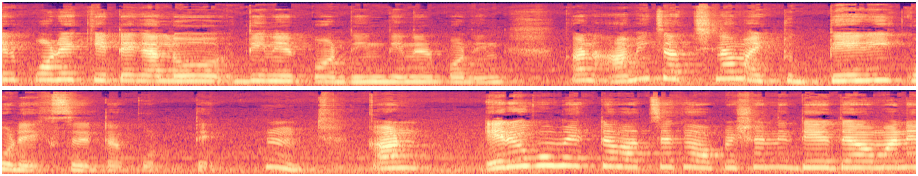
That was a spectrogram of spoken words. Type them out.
এরপরে কেটে গেল দিনের পর দিন, দিনের পর দিন। কারণ আমি চাচ্ছিলাম একটু দেরি করে এক্সরেটা করতে। হুম, কারণ এরকম একটা বাচ্চাকে অপারেশনে দিয়ে দেওয়া মানে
